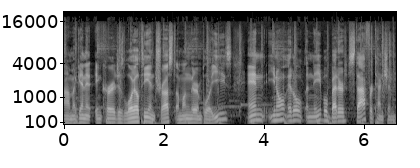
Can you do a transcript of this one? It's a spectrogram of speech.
Um, again, it encourages loyalty and trust among their employees, and you know it'll enable better staff retention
